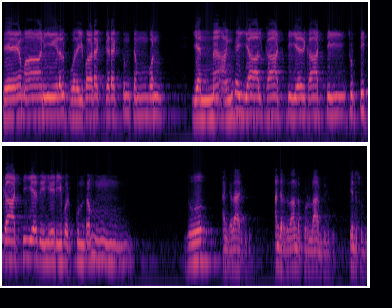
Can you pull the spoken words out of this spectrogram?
தேமானீடல் புதைபட கிடக்கும் செம்பொன். என்ன அங்கையால் காட்டிய காட்டி சுட்டி காட்டியது எரிவர்க்குன்றம் இதோ அங்கதான் இருக்குது. அந்த இடத்துல அந்த பொருளாம் இருக்குது என்று சொல்லி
